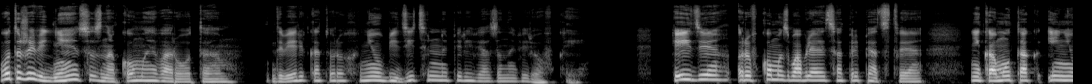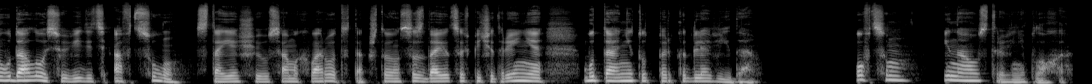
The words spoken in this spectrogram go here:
Вот уже виднеются знакомые ворота, двери которых неубедительно перевязаны веревкой. Хейди рывком избавляется от препятствия. Никому так и не удалось увидеть овцу, стоящую у самых ворот, так что создается впечатление, будто они тут только для вида. Овцам и на острове неплохо.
